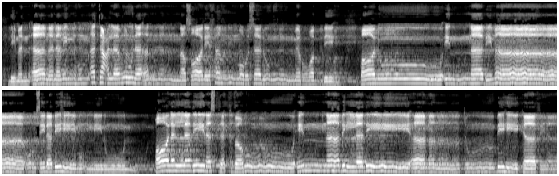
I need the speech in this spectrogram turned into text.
لمن آمن منهم أتعلمون أن صالحا مرسل من ربه قالوا إنا بما أرسل به مؤمنون قال الذين استكبروا إنا بالذي آمنتم به كافرون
